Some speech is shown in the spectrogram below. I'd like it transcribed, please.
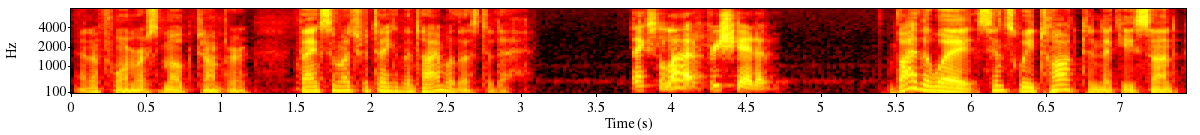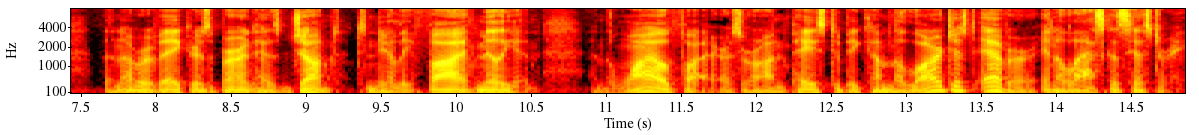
and a former smoke jumper. Thanks so much for taking the time with us today. Thanks a lot. Appreciate it. By the way, since we talked to Nikki Sundt, the number of acres burned has jumped to nearly 5 million, and the wildfires are on pace to become the largest ever in Alaska's history.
